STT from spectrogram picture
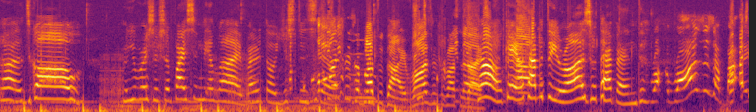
Ah, let's go! Viewers are surprisingly alive. Naruto, you just stood still. Roz is about to die. Roz is about to die. Oh, okay, what happened to you, Roz? What happened? Ro- Roz is a ba- I,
